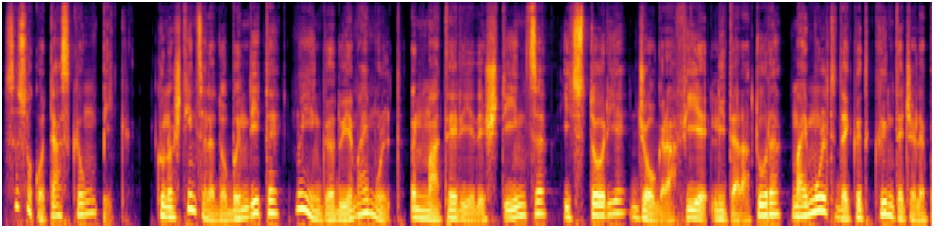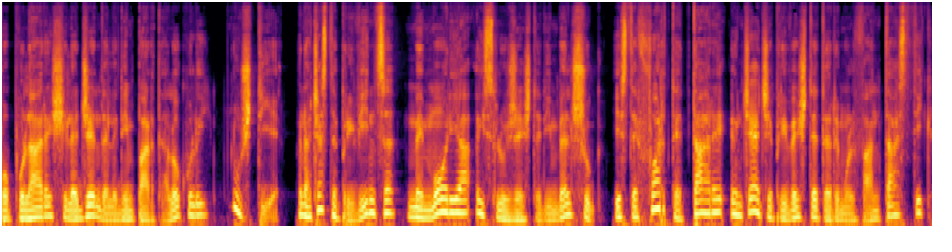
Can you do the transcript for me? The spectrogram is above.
să socotească un pic. Cunoștințele dobândite nu îi îngăduie mai mult. În materie de știință, istorie, geografie, literatură, mai mult decât cântecele populare și legendele din partea locului, nu știe. În această privință, memoria îi slujește din belșug. Este foarte tare în ceea ce privește tărâmul fantastic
